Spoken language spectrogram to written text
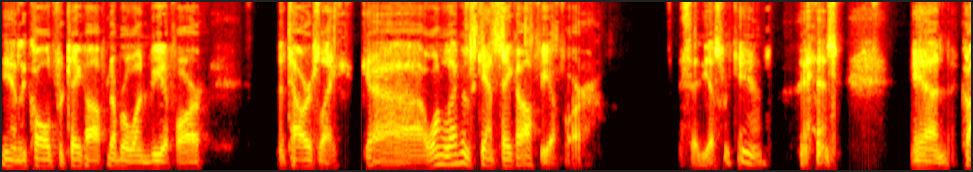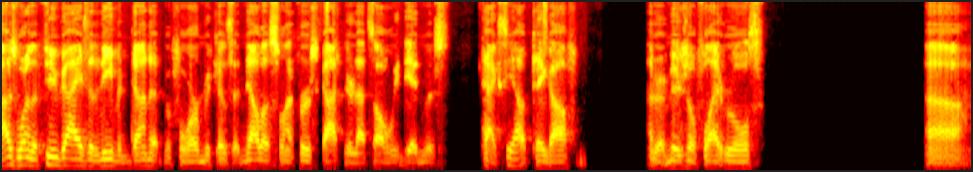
and they called for takeoff number one VFR. The tower's like, uh, 111s can't take off VFR. I said, yes, we can. and, and I was one of the few guys that had even done it before because at Nellis, when I first got there, that's all we did was taxi out, take off under visual flight rules. Uh,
